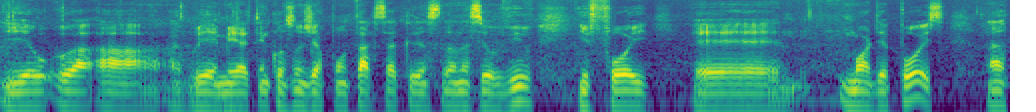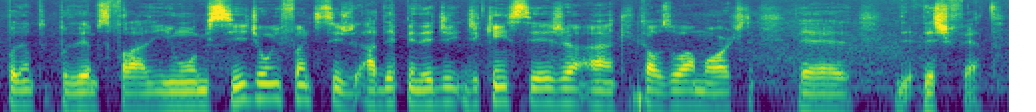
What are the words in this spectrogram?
e eu, a, a, o IML tem condições de apontar que essa criança nasceu viva e foi é, morta depois, podemos, podemos falar em um homicídio ou um infanticídio, a depender de, de quem seja a que causou a morte é, deste feto.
